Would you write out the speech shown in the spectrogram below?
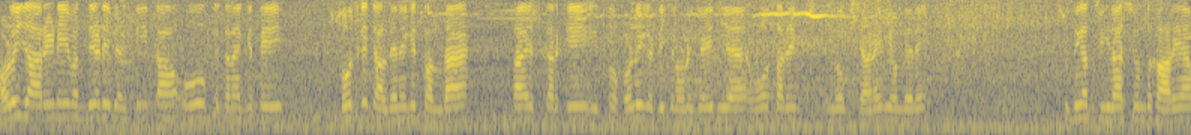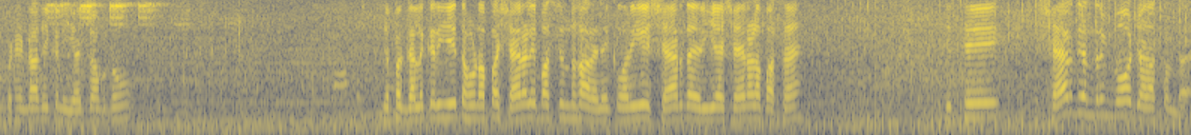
ਹੌਲੀ ਜਾ ਰਹੇ ਨੇ ਬੰਦੇ ਜਿਹੜੇ ਵਿਅਕਤੀ, ਤਾਂ ਉਹ ਕਿਤੇ ਨਾ ਕਿਤੇ ਸੋਚ ਕੇ ਚੱਲਦੇ ਨੇ ਕਿ ਧੁੰਦਾ ਹੈ, ਤਾਂ ਇਸ ਕਰਕੇ ਇੱਥੋਂ ਹੌਲੀ ਗੱਡੀ ਚਲਾਉਣੀ ਚਾਹੀਦੀ ਹੈ। ਬਹੁਤ ਸਾਰੇ ਲੋਕ ਸਿਆਣੇ ਵੀ ਹੁੰਦੇ ਨੇ। ਸਿੱਧੀਆਂ ਤਸਵੀਰਾਂ ਅਸੀਂ ਤੁਹਾਨੂੰ ਦਿਖਾ ਰਹੇ ਹਾਂ ਬਠਿੰਡਾ ਦੇ ਕਨੀਆ ਚੌਂਕ ਤੋਂ। ਜੇ ਆਪਾਂ ਗੱਲ ਕਰੀਏ ਤਾਂ ਹੁਣ ਆਪਾਂ ਸ਼ਹਿਰ ਵਾਲੇ ਪਾਸੇ ਨੂੰ ਦਿਖਾ ਰਹੇ ਨੇ। ਇੱਕ ਵਾਰੀ ਇਹ ਸ਼ਹਿਰ ਦਾ ਏਰੀਆ ਸ਼ਹਿਰ ਵਾਲਾ ਪਾਸਾ ਹੈ। ਜਿੱਥੇ ਸ਼ਹਿਰ ਦੇ ਅੰਦਰ ਵੀ ਬਹੁਤ ਜ਼ਿਆਦਾ ਧੁੰਦ ਹੈ।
